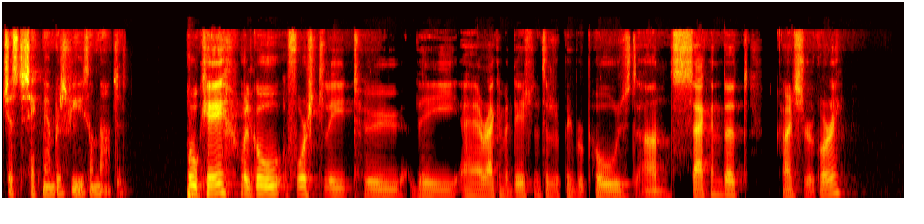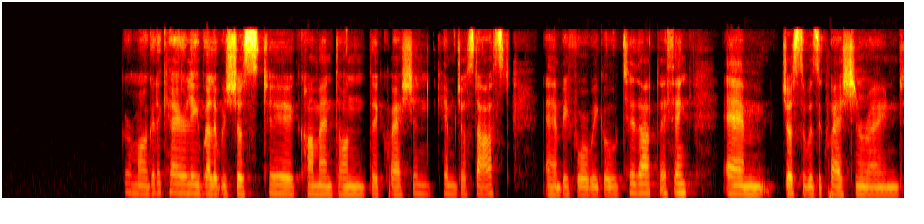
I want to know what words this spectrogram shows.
just to take members' views on that. Okay, we'll go firstly to the uh, recommendations that have been proposed and seconded. Councillor Corey. Gurmagada Carley, well, it was just to comment on the question Kim just asked, and before we go to that, I think, um, just there was a question around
